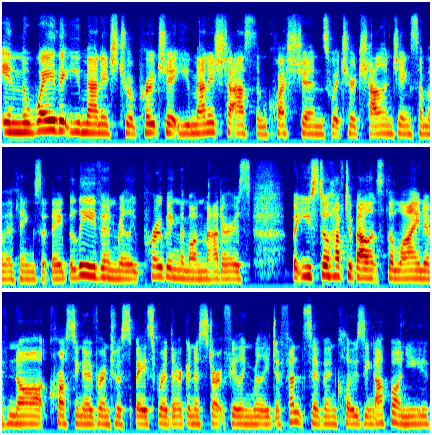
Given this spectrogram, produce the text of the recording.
in the way that you manage to approach it, you manage to ask them questions which are challenging some of the things that they believe and really probing them on matters. But you still have to balance the line of not crossing over into a space where they're going to start feeling really defensive and closing up on you.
